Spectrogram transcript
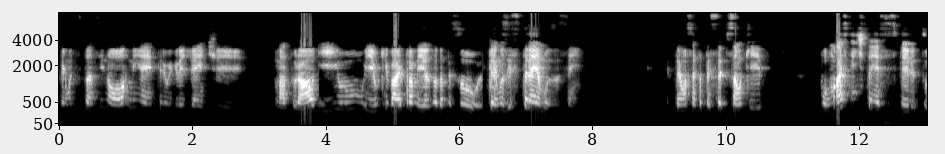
tem uma distância enorme entre o ingrediente natural e o, e o que vai para a mesa da pessoa. Temos extremos, assim. Tem uma certa percepção que, por mais que a gente tenha esse espírito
